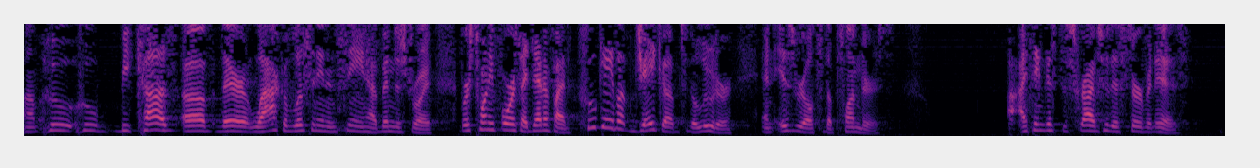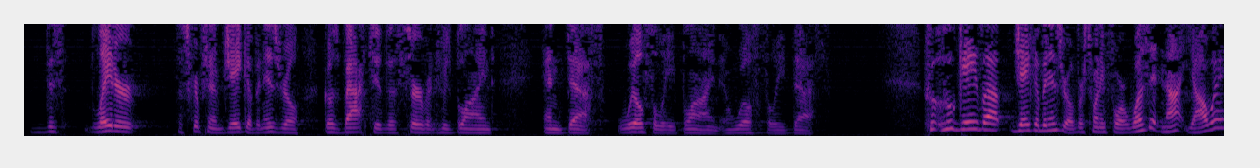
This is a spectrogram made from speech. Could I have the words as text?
um, who, who, because of their lack of listening and seeing, have been destroyed. Verse 24 is identified. Who gave up Jacob to the looter and Israel to the plunders? I think this describes who this servant is. This later description of Jacob and Israel goes back to the servant who's blind and deaf, willfully blind and willfully deaf. Who, who gave up Jacob and Israel? Verse 24. Was it not Yahweh?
